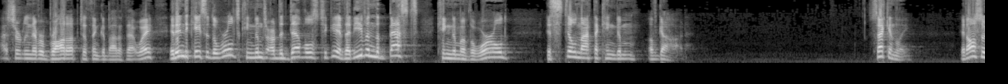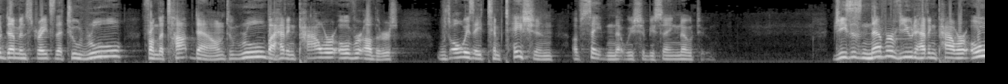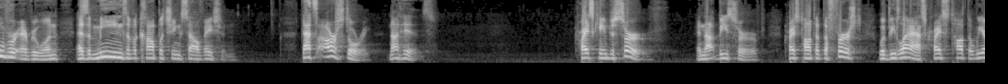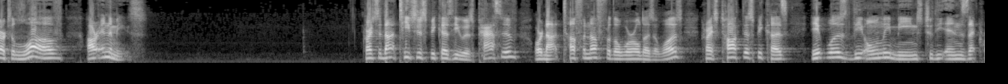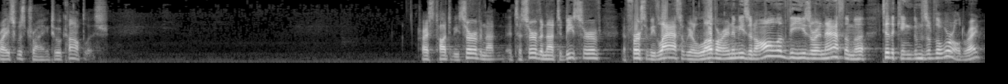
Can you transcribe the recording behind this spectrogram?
I certainly never brought up to think about it that way. It indicates that the world's kingdoms are the devil's to give, that even the best kingdom of the world is still not the kingdom of God. Secondly, it also demonstrates that to rule from the top down, to rule by having power over others, was always a temptation of Satan that we should be saying no to. Jesus never viewed having power over everyone as a means of accomplishing salvation. That's our story, not his. Christ came to serve and not be served. Christ taught that the first would be last. Christ taught that we are to love our enemies. Christ did not teach this because he was passive or not tough enough for the world as it was. Christ taught this because it was the only means to the ends that Christ was trying to accomplish. Christ taught to be served and not to serve and not to be served. The first to be last, that we are love our enemies, and all of these are anathema to the kingdoms of the world, right?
